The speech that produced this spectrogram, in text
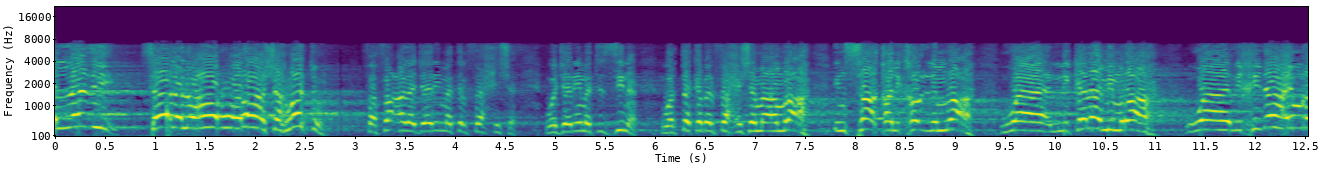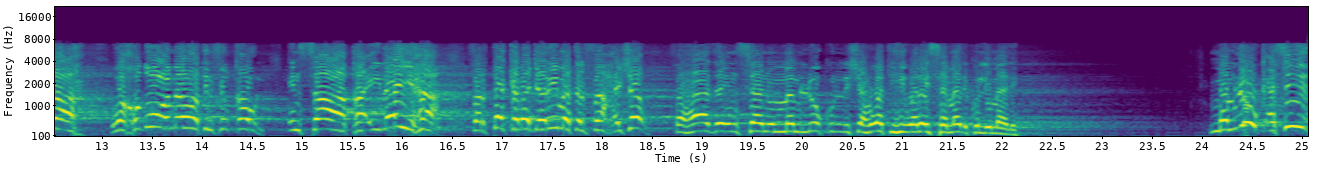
الذي سال لعاب وراء شهوته ففعل جريمة الفاحشة وجريمة الزنا وارتكب الفاحشة مع امرأة انساق لقول امرأة ولكلام امرأة ولخداع امرأة وخضوع امرأة في القول انساق إليها فارتكب جريمة الفاحشة فهذا إنسان مملوك لشهوته وليس مالك لماله. مملوك أسير.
